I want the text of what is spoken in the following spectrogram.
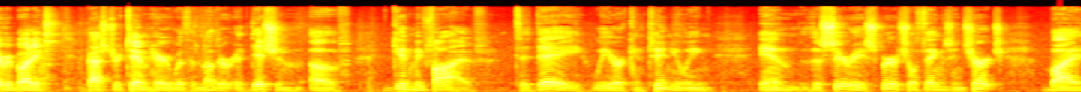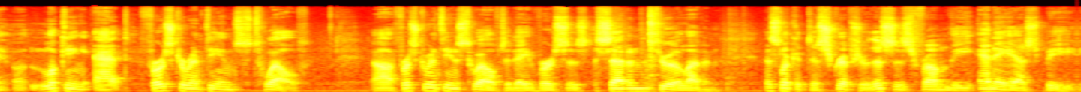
everybody. Pastor Tim here with another edition of Give Me Five. Today, we are continuing in the series Spiritual Things in Church by uh, looking at 1 Corinthians 12. Uh, 1 Corinthians 12 today, verses 7 through 11. Let's look at the scripture. This is from the NASB.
